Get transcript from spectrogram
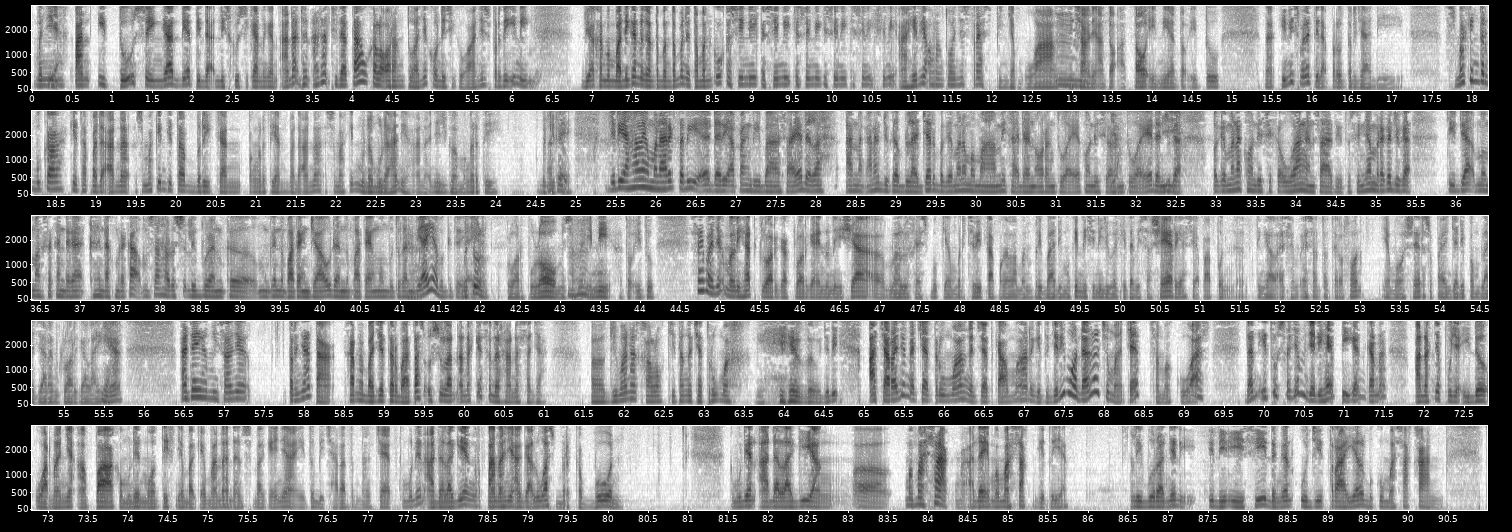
menyimpan itu sehingga dia tidak diskusikan dengan anak dan anak tidak tahu kalau orang tuanya kondisi keuangannya seperti ini. Dia akan membandingkan dengan teman-teman ya temanku ke sini ke sini ke sini ke sini ke sini ke sini. Akhirnya orang tuanya stres pinjam uang Hmm. misalnya atau atau ini atau itu. Nah, ini sebenarnya tidak perlu terjadi. Semakin terbuka kita pada anak, semakin kita berikan pengertian pada anak, semakin mudah-mudahan ya anaknya juga mengerti. Begitu. Oke, jadi hal yang menarik tadi eh, dari apa yang dibahas saya adalah anak-anak juga belajar bagaimana memahami keadaan orang tua ya, kondisi Ya. orang tua ya, dan Iya. juga bagaimana kondisi keuangan saat itu, sehingga mereka juga tidak memaksakan dengan kehendak mereka, misalnya harus liburan ke mungkin tempat yang jauh dan tempat yang membutuhkan Ya. biaya begitu ya. Betul, keluar pulau misalnya Mhm. ini atau itu. Saya banyak melihat keluarga-keluarga Indonesia eh, melalui Facebook yang bercerita pengalaman pribadi. Mungkin di sini juga kita bisa share ya siapa pun eh, tinggal SMS atau telepon yang mau share supaya jadi pembelajaran keluarga lainnya. Ada yang misalnya ternyata karena budget terbatas usulan anaknya sederhana saja. Eh, gimana kalau kita ngecat rumah gitu. Jadi acaranya ngecat rumah, ngecat kamar gitu. Jadi modalnya cuma cat sama kuas dan itu saja menjadi happy kan karena anaknya punya ide warnanya apa, kemudian motifnya bagaimana dan sebagainya. Itu bicara tentang cat. Kemudian ada lagi yang tanahnya agak luas berkebun. Kemudian ada lagi yang eh, memasak, ada yang memasak gitu ya. Liburannya di- diisi dengan uji trial buku masakan.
